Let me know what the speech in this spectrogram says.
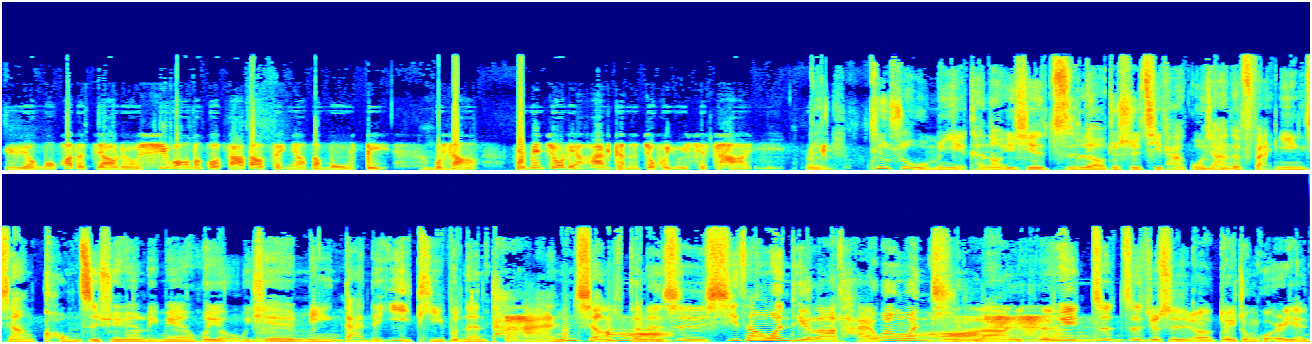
语言文化的交流，希望能够达到怎样的目的？我想。这边就两岸可能就会有一些差异。对，譬如说，我们也看到一些资料，就是其他国家的反应，嗯、像孔子学院里面会有一些敏感的议题不能谈，嗯、像可能是西藏问题啦、哦、台湾问题啦，哦、因为这这就是呃对中国而言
